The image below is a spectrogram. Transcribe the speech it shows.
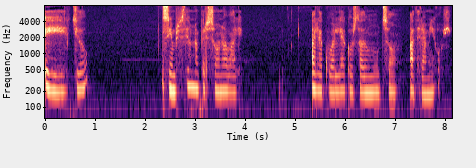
Y yo siempre he sido una persona, vale, a la cual le ha costado mucho hacer amigos.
